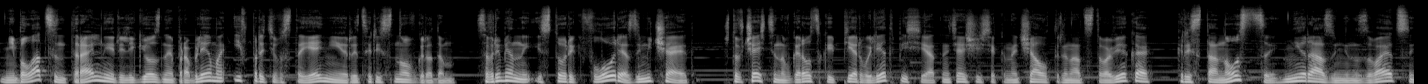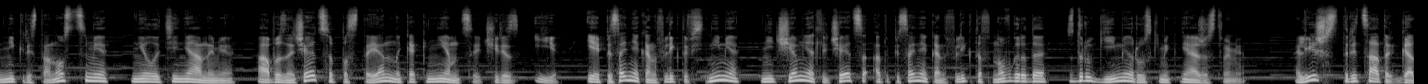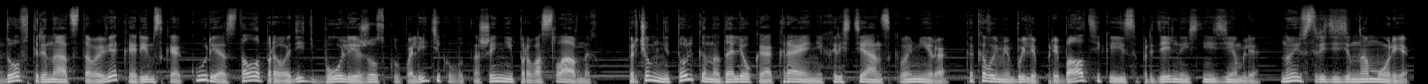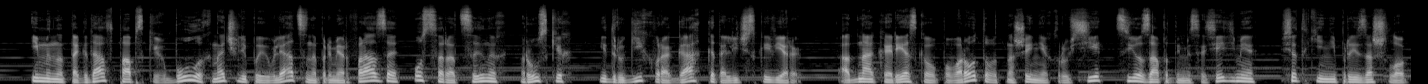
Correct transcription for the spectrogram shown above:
Не была центральной религиозная проблема и в противостоянии рыцарей с Новгородом. Современный историк Флория замечает, что в части новгородской первой летописи, относящейся к началу 13 века, крестоносцы ни разу не называются ни крестоносцами, ни латинянами, а обозначаются постоянно как немцы через «и», и описание конфликтов с ними ничем не отличается от описания конфликтов Новгорода с другими русскими княжествами. Лишь с 30-х годов 13 века римская курия стала проводить более жесткую политику в отношении православных, причем не только на далекой окраине христианского мира, каковыми были Прибалтика и сопредельные с ней земли, но и в Средиземноморье. Именно тогда в папских буллах начали появляться, например, фразы о сарацинах, русских и других врагах католической веры. Однако резкого поворота в отношениях Руси с ее западными соседями все-таки не произошло.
